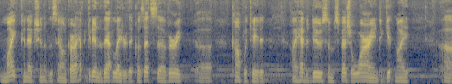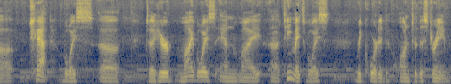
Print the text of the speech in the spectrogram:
mic connection of the sound card. I have to get into that later because that's uh, very uh, complicated. I had to do some special wiring to get my uh, chat voice uh, to hear my voice and my uh, teammate's voice recorded onto the stream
